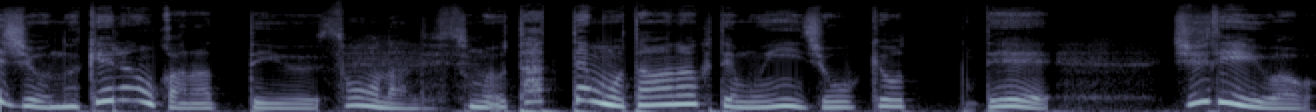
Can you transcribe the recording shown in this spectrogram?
ージを抜けるのかなっていう。そうなんですよ。その歌っても歌わなくてもいい状況でジュディは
